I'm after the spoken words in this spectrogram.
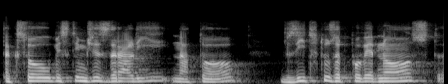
tak jsou, myslím, že zralí na to vzít tu zodpovědnost uh,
